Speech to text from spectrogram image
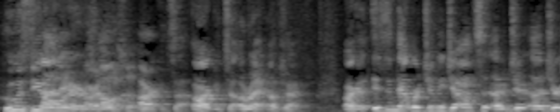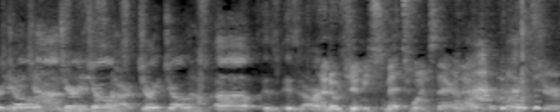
Who's the not owner? Arizona, Arkansas. Arkansas. Arkansas. All right, I'm sorry. Arkansas. Isn't that where Jimmy Johnson, uh, Jer- uh, Jerry Jimmy Jones, John's Jerry his Jones, start, Jerry yeah. Jones uh, is, is an I know Jimmy Smits went there. That's for sure.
